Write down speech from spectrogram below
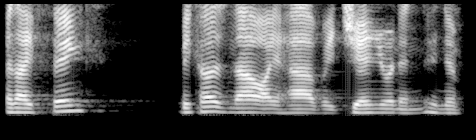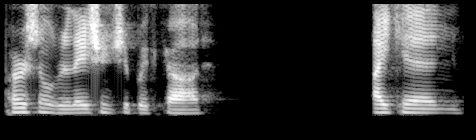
and I think because now I have a genuine and, and a personal relationship with God, I can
